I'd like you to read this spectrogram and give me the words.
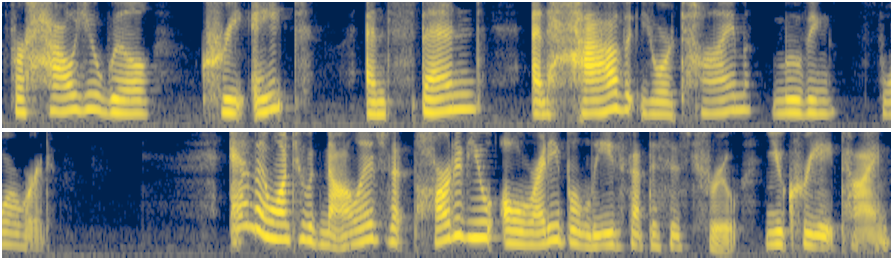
for how you will create and spend and have your time moving forward. And I want to acknowledge that part of you already believes that this is true. You create time,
